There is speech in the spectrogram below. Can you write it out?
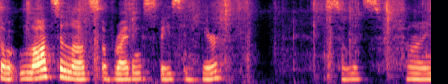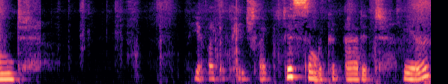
So lots and lots of writing space in here. So let's find yeah, like a page like this, and we could add it here.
